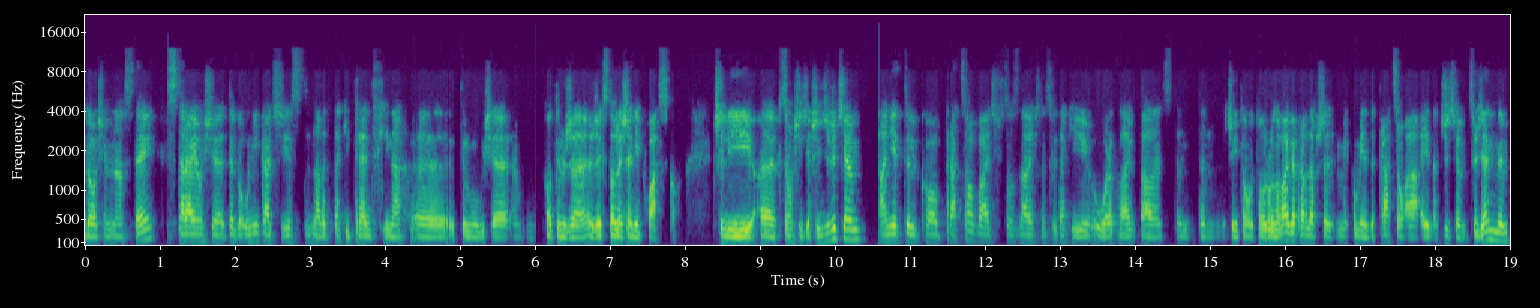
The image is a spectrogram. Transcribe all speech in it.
do 18. Starają się tego unikać. Jest nawet taki trend w Chinach, e, który mówi się o tym, że, że jest to leżenie płasko czyli e, chcą się cieszyć życiem, a nie tylko pracować, chcą znaleźć ten swój taki work-life balance, ten, ten, czyli tą, tą równowagę, prawda, pomiędzy pracą a jednak życiem codziennym.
